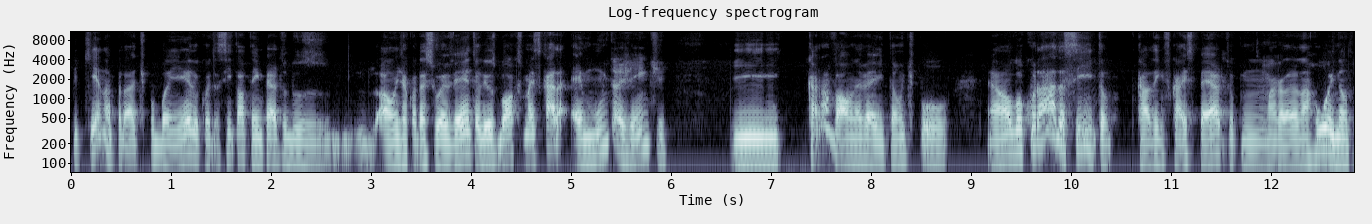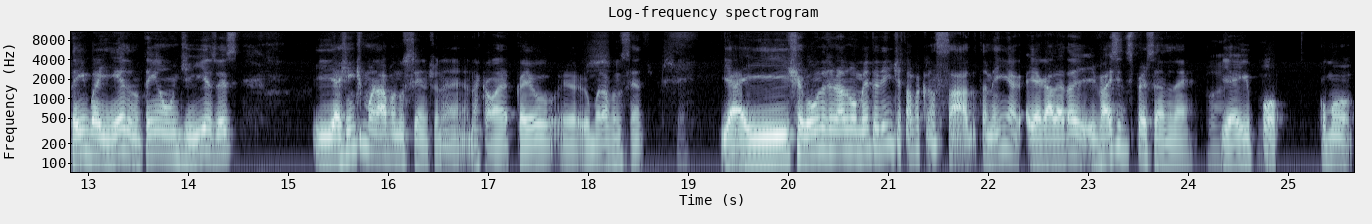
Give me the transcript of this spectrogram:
pequena pra, tipo, banheiro, coisa assim, tal, tem perto dos, onde acontece o evento ali, os blocos, mas, cara, é muita gente e carnaval, né, velho? Então, tipo, é uma loucurada, assim, então o cara tem que ficar esperto com uma galera na rua e não tem banheiro, não tem onde ir, às vezes. E a gente morava no centro, né, naquela época, eu, eu, eu morava no centro. Sim. E aí, chegou um determinado momento ali, a gente já tava cansado também, e a, e a galera vai se dispersando, né? Vai. E aí, pô, como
